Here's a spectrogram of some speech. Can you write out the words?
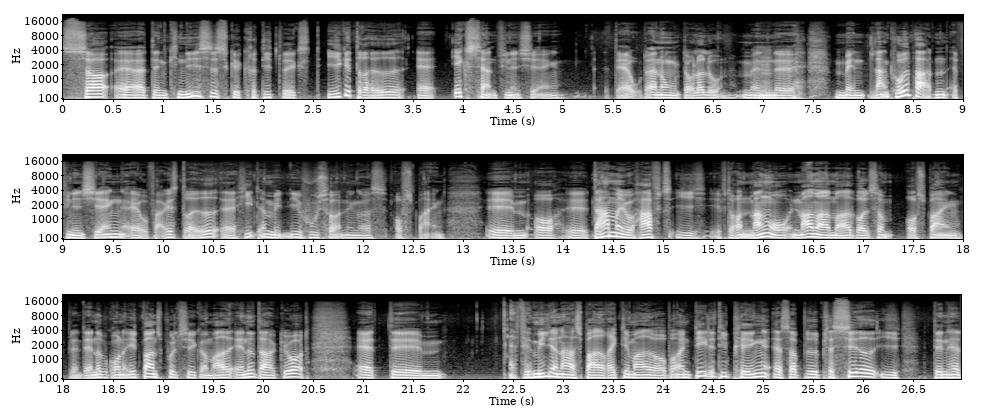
så er den kinesiske kreditvækst ikke drevet af ekstern finansiering. Der er jo der er nogle dollarlån, men, mm. øh, men langt hovedparten af finansieringen er jo faktisk drevet af helt almindelige husholdningers opsparing. Øhm, og øh, der har man jo haft i efterhånden mange år en meget, meget, meget voldsom opsparing, blandt andet på grund af etbarnspolitik og meget andet, der har gjort, at øh, at familierne har sparet rigtig meget op, og en del af de penge er så blevet placeret i den her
